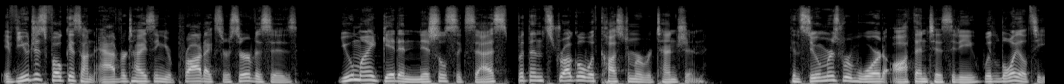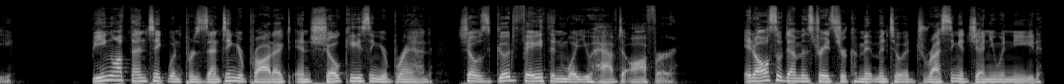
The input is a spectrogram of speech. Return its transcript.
If you just focus on advertising your products or services, you might get initial success, but then struggle with customer retention. Consumers reward authenticity with loyalty. Being authentic when presenting your product and showcasing your brand shows good faith in what you have to offer. It also demonstrates your commitment to addressing a genuine need.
